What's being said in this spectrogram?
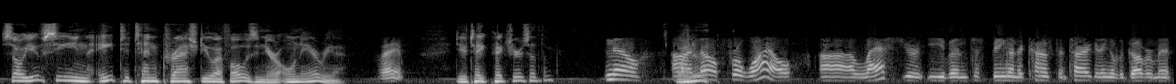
So you've seen 8 to 10 crashed UFOs in your own area. Right. Do you take pictures of them? No, uh, no. For a while, uh, last year even, just being under constant targeting of the government,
